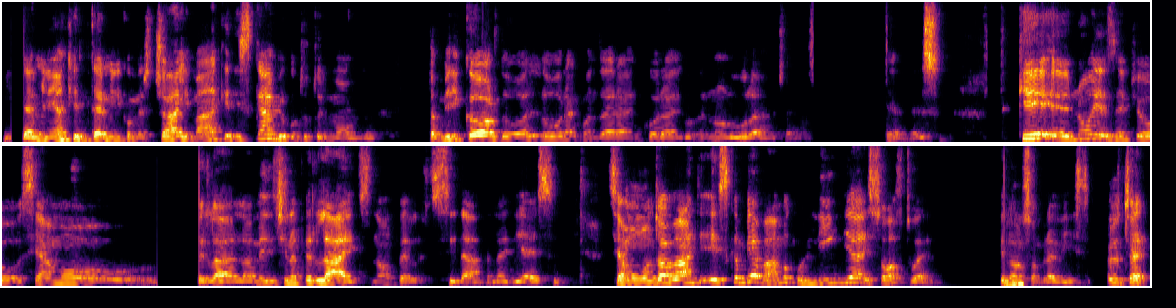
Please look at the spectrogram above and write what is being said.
in termini, anche in termini commerciali, ma anche di scambio con tutto il mondo. Cioè, mi ricordo allora, quando era ancora il governo Lula, cioè, so, adesso, che eh, noi, ad esempio, siamo per la, la medicina per l'AIDS, no? per SIDA, per l'AIDS, siamo molto avanti e scambiavamo con l'India e software, che loro sono bravissimi. Cioè,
